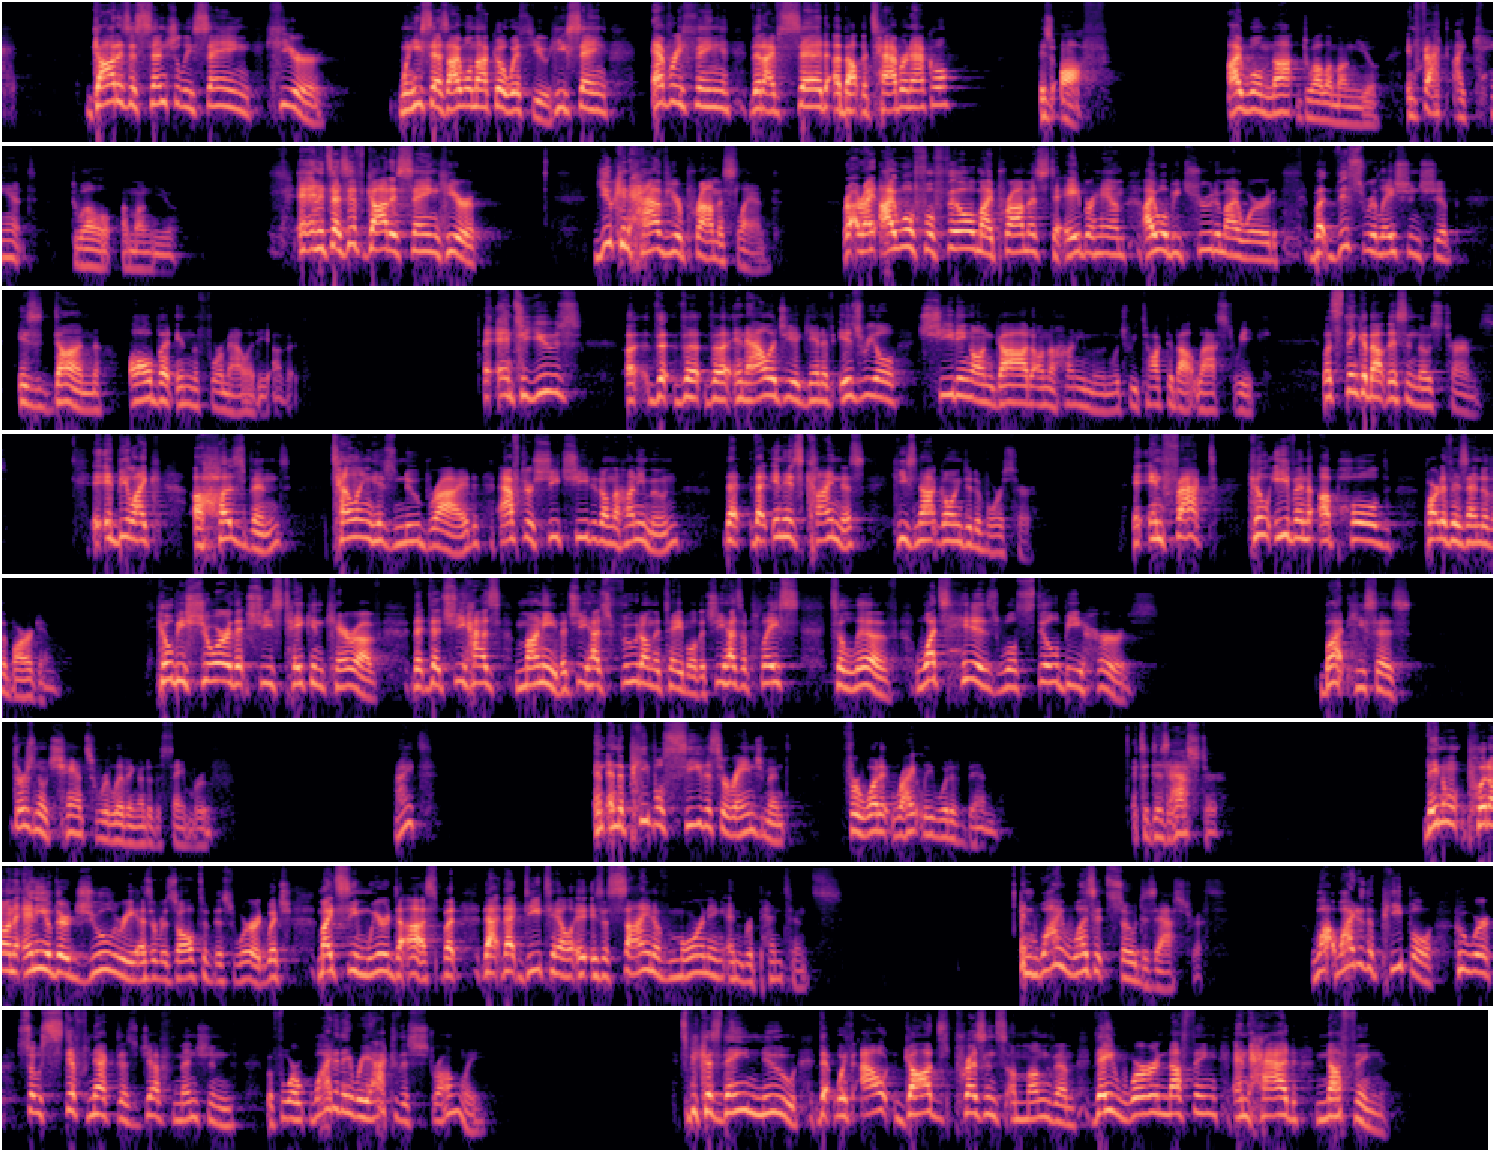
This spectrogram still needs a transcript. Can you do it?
God is essentially saying here, when He says, I will not go with you, He's saying, everything that I've said about the tabernacle is off. I will not dwell among you. In fact, I can't dwell among you. And it's as if God is saying here, you can have your promised land. Right? I will fulfill my promise to Abraham. I will be true to my word. But this relationship is done all but in the formality of it. And to use uh, the, the, the analogy again of Israel cheating on God on the honeymoon, which we talked about last week, let's think about this in those terms. It'd be like a husband telling his new bride, after she cheated on the honeymoon, that, that in his kindness, he's not going to divorce her. In fact, he'll even uphold part of his end of the bargain. He'll be sure that she's taken care of, that, that she has money, that she has food on the table, that she has a place to live. What's his will still be hers. But he says, there's no chance we're living under the same roof. Right? And, and the people see this arrangement for what it rightly would have been it's a disaster. They don't put on any of their jewelry as a result of this word, which might seem weird to us, but that, that detail is a sign of mourning and repentance. And why was it so disastrous? Why, why do the people who were so stiff necked, as Jeff mentioned before, why do they react to this strongly? It's because they knew that without God's presence among them, they were nothing and had nothing.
